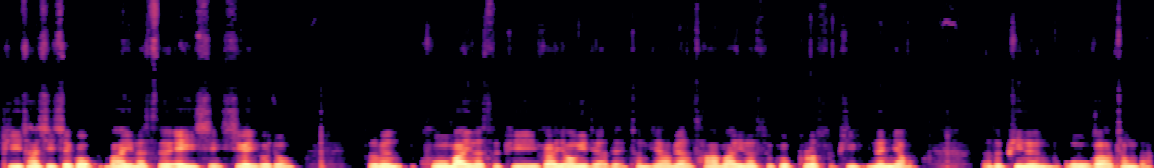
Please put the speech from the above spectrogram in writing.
b 다시 제곱 마이너스 ac c가 이거죠. 그러면 9 마이너스 b가 0이 돼야 돼. 전개하면 4 마이너스 9 플러스 b는 0. 그래서 b는 5가 정답.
